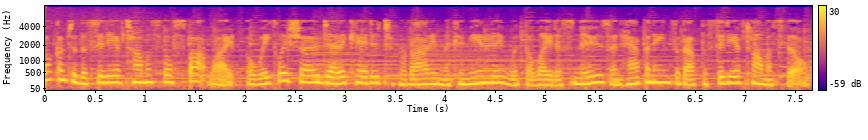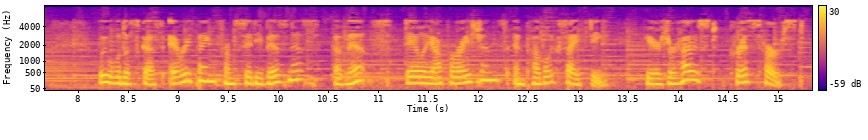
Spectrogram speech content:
Welcome to the City of Thomasville Spotlight, a weekly show dedicated to providing the community with the latest news and happenings about the City of Thomasville. We will discuss everything from city business, events, daily operations, and public safety. Here's your host, Chris Hurst.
